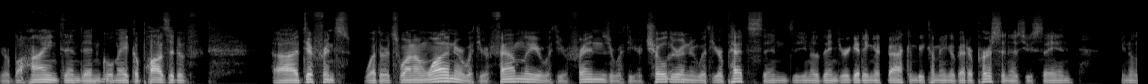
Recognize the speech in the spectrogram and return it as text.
your behind and then go mm-hmm. make a positive uh, difference, whether it's one on one or with your family or with your friends or with your children and with your pets, and you know, then you're getting it back and becoming a better person, as you say, and you know,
